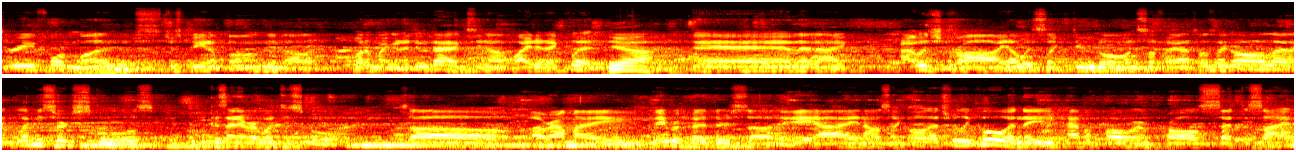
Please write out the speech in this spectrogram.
three, four months, just being a bum. You know, like what am I gonna do next? You know, why did I quit? Yeah. and then I I was dry. I always like doodle and stuff like that. So I was like, oh, like, let me search schools because I never went to school. So around my neighborhood, there's uh, the AI, and I was like, oh, that's really cool. And they have a program called Set Design,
